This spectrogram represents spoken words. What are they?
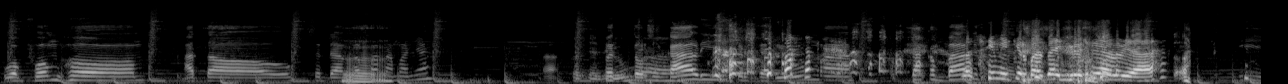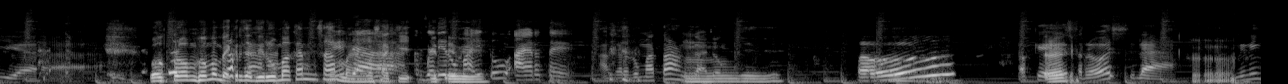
work from home atau sedang apa Hmm. namanya? Betul sekali kerja di rumah. Cakep banget. Berarti mikir bahasa Inggrisnya lu ya. Iya. work from home sampai kerja di rumah kan sama Beda. Mas Aki Kerja di rumah itu ART. Anggaran rumah tangga Hmm, dong. iya, iya. Oh, Oke, Terus? terus, nah Heeh. ini nih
